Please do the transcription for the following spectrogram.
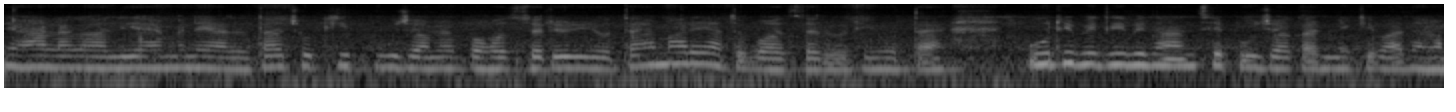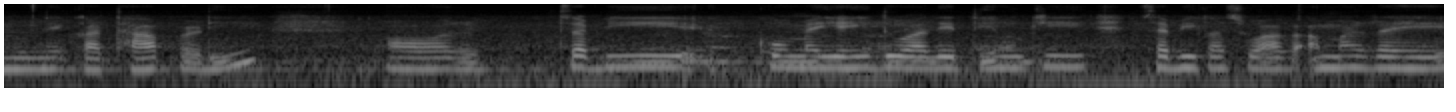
यहाँ लगा लिया है मैंने अलता, जो कि पूजा में बहुत ज़रूरी होता है। हमारे यहाँ तो बहुत ज़रूरी होता है। पूरी विधि विधान से पूजा करने के बाद हमने कथा पढ़ी और सभी को मैं यही दुआ देती हूँ कि सभी का सुहाग अमर रहे।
